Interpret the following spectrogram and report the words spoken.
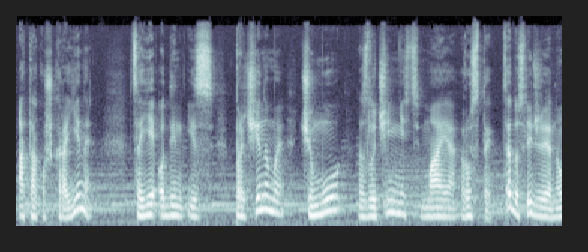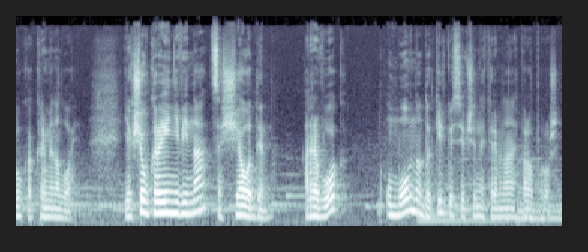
а також країни, це є один із причинами, чому злочинність має рости. Це досліджує наука кримінології. Якщо в країні війна, це ще один ривок умовно до кількості вчинених кримінальних правопорушень.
